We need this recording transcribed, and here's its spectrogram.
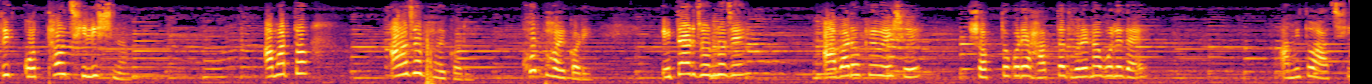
তুই কোথাও ছিলিস না। আমার তো আজও ভয় করে, খুব ভয় করে। এটার জন্য যে আবারও কেউ এসে শক্ত করে হাতটা ধরে না বলে দেয় আমি তো আছি।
